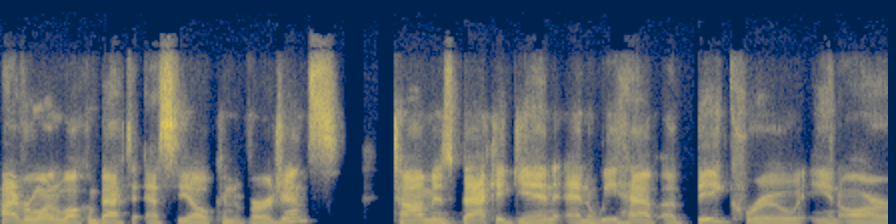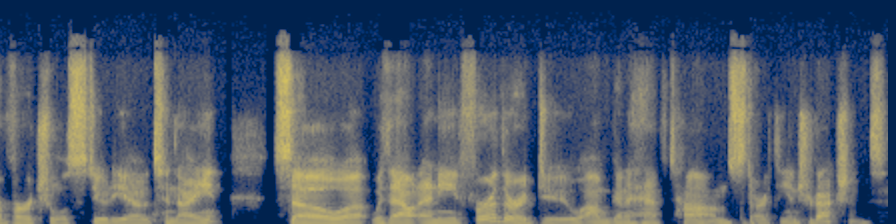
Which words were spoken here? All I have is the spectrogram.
Hi, everyone. Welcome back to SEL Convergence. Tom is back again, and we have a big crew in our virtual studio tonight. So, uh, without any further ado, I'm going to have Tom start the introductions.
